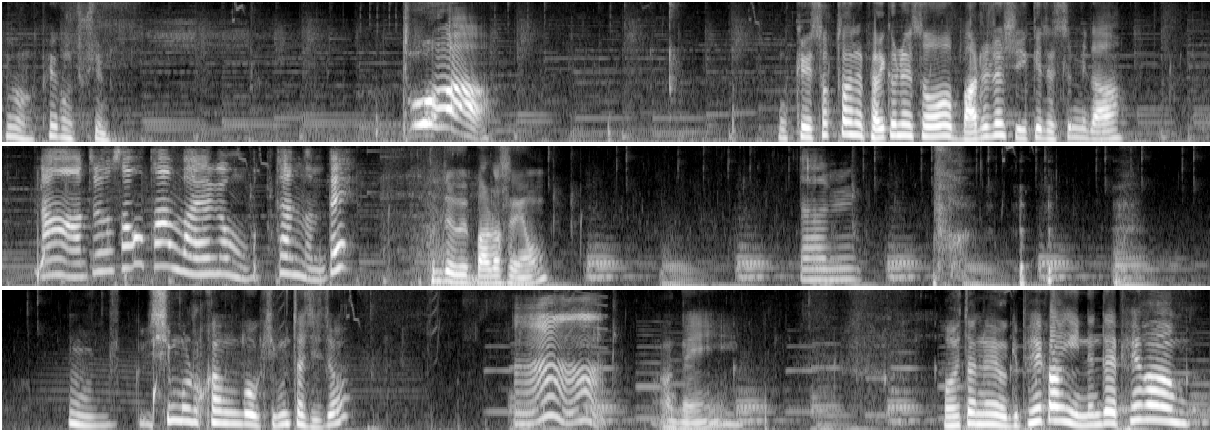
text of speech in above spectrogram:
폐광 폐광 조심 우와 오케이 석탄을 발견해서 말을 할 수 있게 됐습니다 나 아직 성탄 발견 못했는데? 근데 왜 말하세요? 난 음, 시무룩한 거 기분 탓이죠? 음. 아, 네. 어, 일단은 여기 폐광이 있는데 폐광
